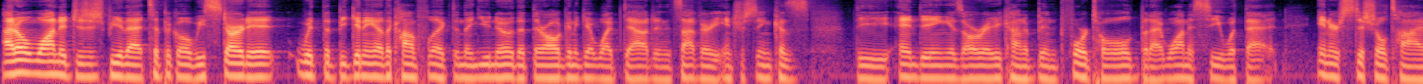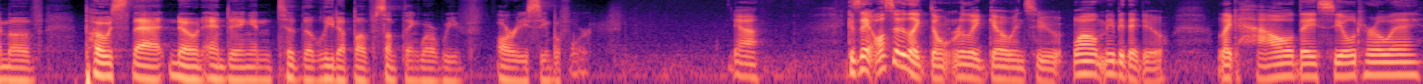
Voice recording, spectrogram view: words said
I don't want it to just be that typical we start it with the beginning of the conflict and then you know that they're all going to get wiped out and it's not very interesting because the ending has already kind of been foretold, but I want to see what that interstitial time of post that known ending and to the lead up of something where we've already seen before. Yeah. Cuz they also like don't really go into well, maybe they do. Like how they sealed her away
